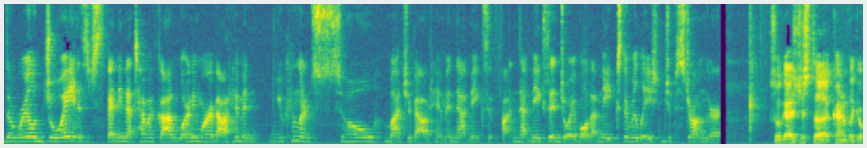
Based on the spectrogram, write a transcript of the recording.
the real joy is spending that time with god learning more about him and you can learn so much about him and that makes it fun that makes it enjoyable that makes the relationship stronger so guys just uh, kind of like a,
